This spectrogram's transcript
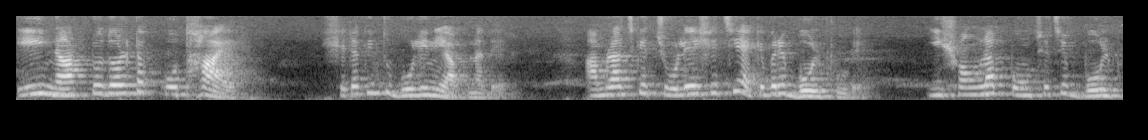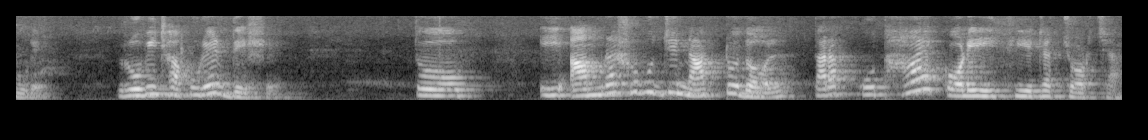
এই নাট্য দলটা কোথায় সেটা কিন্তু বলিনি আপনাদের। আমরা আজকে চলে এসেছি একেবারে বোলপুরে। ই সংলাপ পৌঁছেছে বোলপুরে, রবি ঠাকুরের দেশে। তো এই আমরা সবুজ যে নাট্যদল, তারা কোথায় করে এই থিয়েটার চর্চা?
